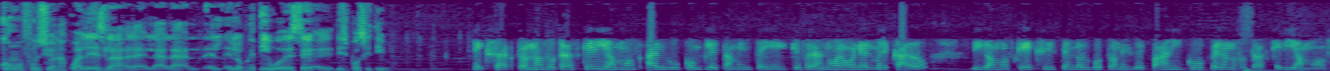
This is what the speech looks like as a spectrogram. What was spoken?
¿Cómo funciona? ¿Cuál es el, objetivo de este dispositivo? Exacto, nosotras queríamos algo completamente que fuera nuevo en el mercado. Digamos que existen los botones de pánico, pero nosotras queríamos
